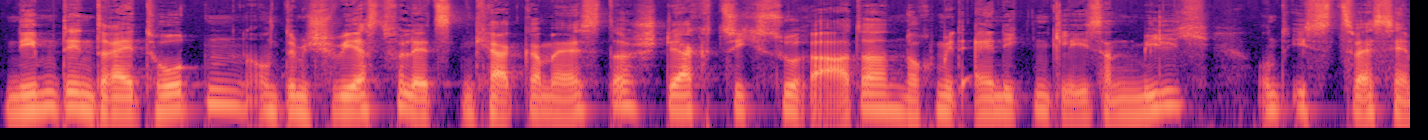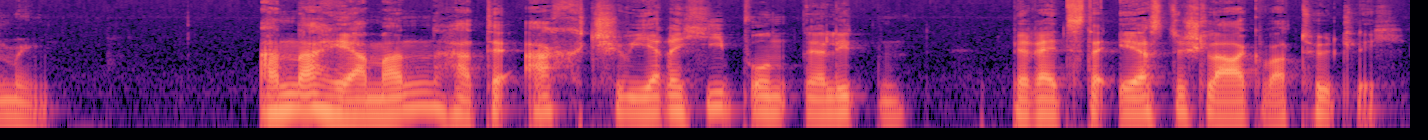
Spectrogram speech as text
Neben den drei Toten und dem schwerstverletzten Kerkermeister stärkt sich Surada noch mit einigen Gläsern Milch und isst zwei Semmeln. Anna Hermann hatte acht schwere Hiebwunden erlitten. Bereits der erste Schlag war tödlich.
